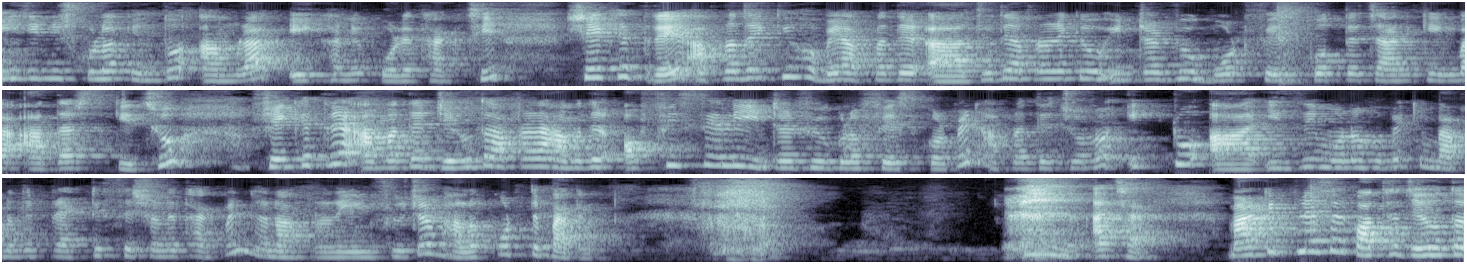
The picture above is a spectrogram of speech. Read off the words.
এই জিনিসগুলো কিন্তু আমরা এইখানে করে থাকছি। সেক্ষেত্রে আপনাদের কি হবে? আপনাদের যদি আপনারা কেউ ইন্টারভিউ বোর্ড ফেস করতে চান কিংবা আদার্স কিছু, সেক্ষেত্রে আমাদের, যেহেতু আপনারা আমাদের অফিসিয়ালি ইন্টারভিউগুলো ফেস করবেন, আপনাদের জন্য একটু ইজি মনে হবে কিংবা আপনাদের প্র্যাকটিস সেশনে থাকবেন যেন আপনারা ইন ফিউচার ভালো করতে পারেন। আচ্ছা মার্কেট প্লেসের কথা যেহেতু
